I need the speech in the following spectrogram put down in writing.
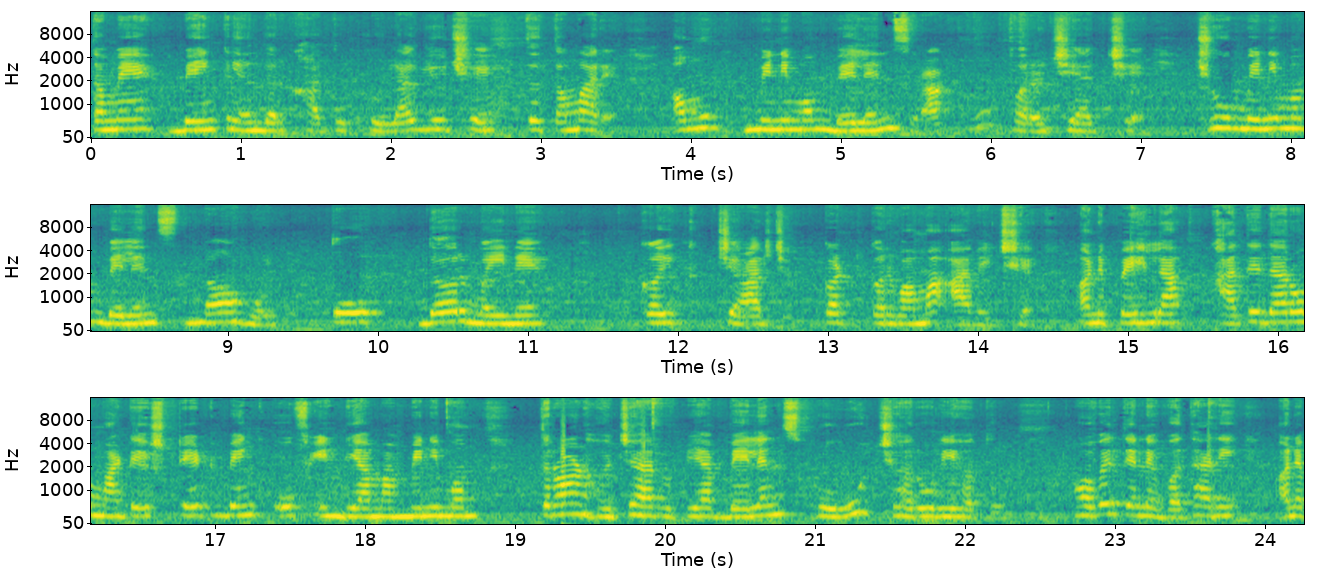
તમે બેંકની અંદર ખાતું ખોલાવ્યું છે તો તમારે અમુક મિનિમમ બેલેન્સ રાખવું ફરજિયાત છે. જો મિનિમમ બેલેન્સ ન હોય, તો દર મહિને કંઈક ચાર્જ કટ કરવામાં આવે છે. અને પહેલાં ખાતેદારો માટે સ્ટેટ બેંક ઓફ ઇન્ડિયામાં મિનિમમ ત્રણ હજાર રૂપિયા બેલેન્સ હોવું જરૂરી હતું. હવે તેને વધારી અને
